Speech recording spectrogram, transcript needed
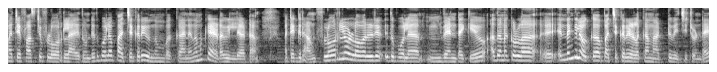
മറ്റേ ഫസ്റ്റ് ഫ്ലോറിലായതുകൊണ്ട് ഇതുപോലെ പച്ചക്കറി ഒന്നും വെക്കാൻ നമുക്ക് ഇടവില്ല കേട്ടോ മറ്റേ ഗ്രൗണ്ട് ഫ്ലോറിലുള്ളവർ ഇതുപോലെ വെണ്ടയ്ക്കയോ അതണക്കുള്ള എന്തെങ്കിലുമൊക്കെ പച്ചക്കറികളൊക്കെ നട്ട് വെച്ചിട്ടുണ്ടേ.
